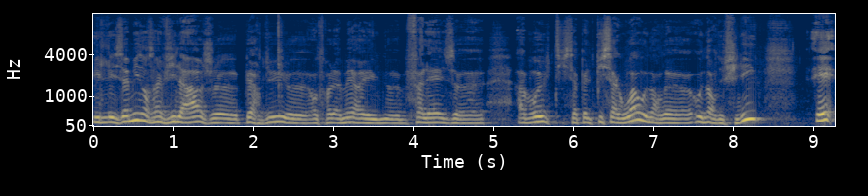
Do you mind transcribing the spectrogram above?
il les a mis dans un village euh, perdu euh, entre la mer et une falaise euh, abrupte qui s'appelle Pisagua au nord, de, au nord du Chili. Et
